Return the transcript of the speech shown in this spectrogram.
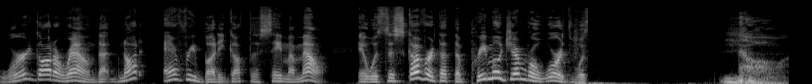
word got around that not everybody got the same amount. It was discovered that the Primo gem rewards was No.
